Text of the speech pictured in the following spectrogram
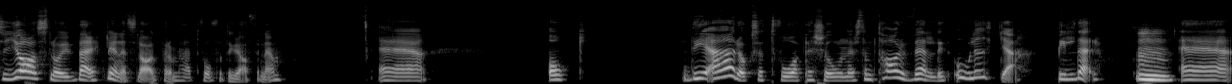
Så jag slår ju verkligen ett slag för de här två fotograferna. Eh, och det är också två personer som tar väldigt olika bilder. Mm. Eh,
